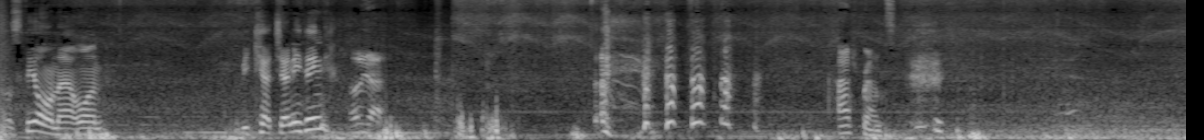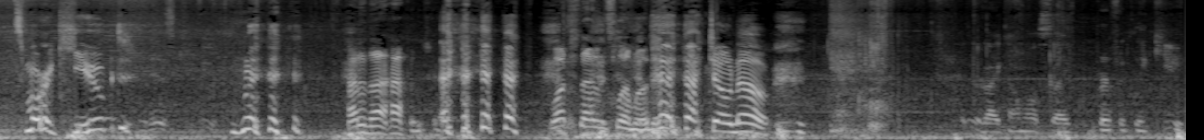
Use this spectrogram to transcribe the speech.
I was feeling that one. Did we catch anything? Oh, yeah. Hash browns. It's more cubed. It is. cubed. How did that happen? Watch that in slow mo. I don't know. They're like almost like perfectly cute.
